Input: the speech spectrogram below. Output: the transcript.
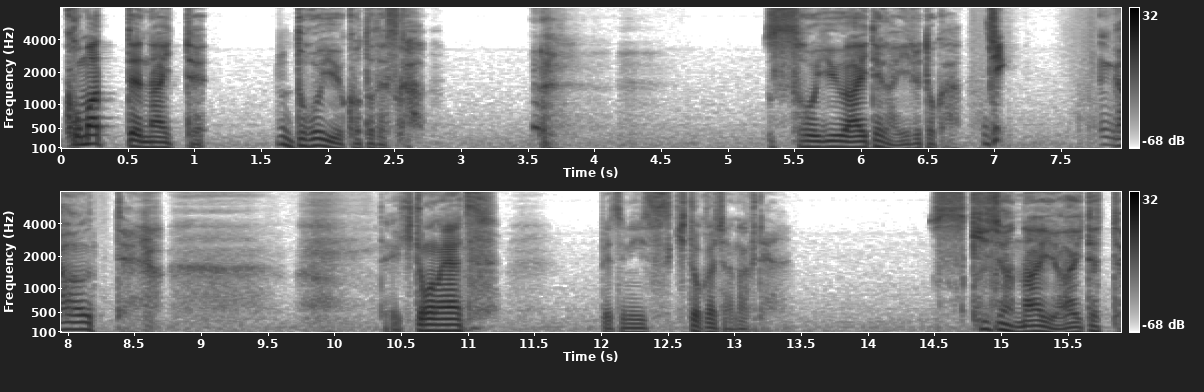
困ってないってどういうことですか？そういう相手がいるとか？ち違うって。適当なやつ。別に好きとかじゃなくて。好きじゃない相手って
